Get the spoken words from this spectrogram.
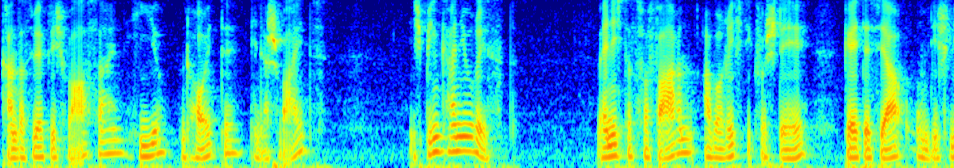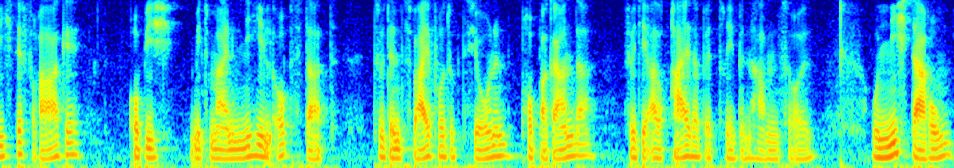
Kann das wirklich wahr sein, hier und heute in der Schweiz? Ich bin kein Jurist. Wenn ich das Verfahren aber richtig verstehe, geht es ja um die schlichte Frage, ob ich mit meinem Nihil Obstat zu den zwei Produktionen Propaganda für die Al-Qaida betrieben haben soll und nicht darum,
